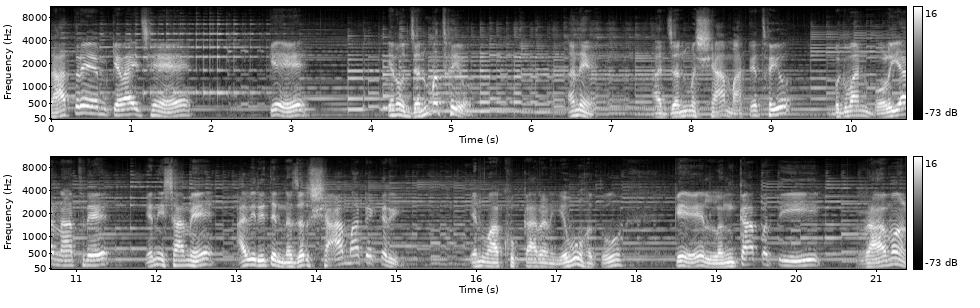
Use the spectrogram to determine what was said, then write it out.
રાત્રે એમ કહેવાય છે કે એનો જન્મ થયો અને આ જન્મ શા માટે થયો? ભગવાન ભોળિયાનાથને એની સામે આવી રીતે નજર શા માટે કરી? એનું આખું કારણ એવું હતું કે લંકાપતિ રાવણ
